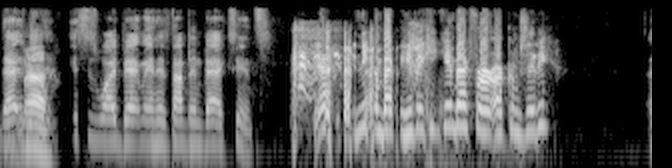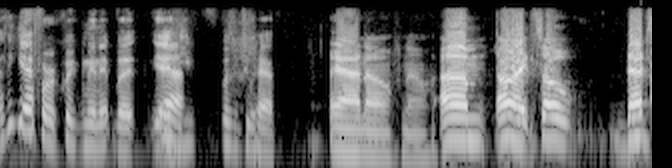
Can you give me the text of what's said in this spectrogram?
That Uh. this is why Batman has not been back since. Yeah, didn't he come back? He he came back for Arkham City. I think yeah for a quick minute, but yeah, Yeah. he wasn't too happy. Yeah, no, no. Um, all right, so that's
